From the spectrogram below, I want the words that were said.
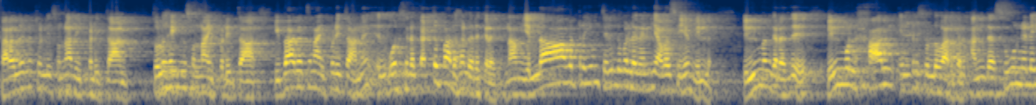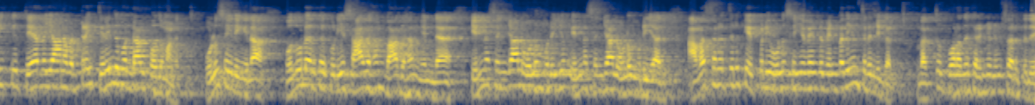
கரலுன்னு சொல்லி சொன்னால் அது இப்படித்தான். தொழுகைன்னு சொன்னால் இப்படித்தான். இபாதத்துனா இப்படித்தான்னு இது ஒரு சில கட்டுப்பாடுகள் இருக்கிறது. நாம் எல்லாவற்றையும் தெரிந்து கொள்ள வேண்டிய அவசியம் இல்லை. இல்முங்கிறது இல்முல் ஹால் என்று சொல்லுவார்கள். அந்த சூழ்நிலைக்கு தேவையானவற்றை தெரிந்து கொண்டால் போதுமானது. ஒழு செய்கிறீங்களா பொதுவில் இருக்கக்கூடிய சாதகம் பாதகம் என்ன? என்ன செஞ்சால் ஒழு முடியும் என்ன செஞ்சால் ஒழு முடியாது. அவசரத்திற்கு எப்படி ஒழு செய்ய வேண்டும் என்பதையும் தெரிஞ்சுக்கல். பக்து போகிறதுக்கு ரெண்டு நிமிஷம் இருக்குது.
